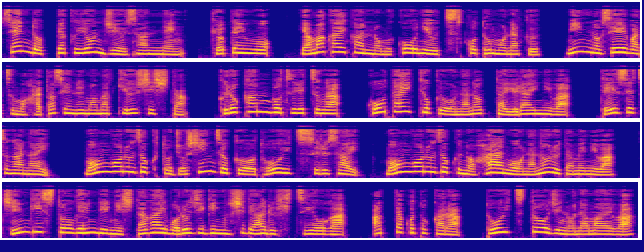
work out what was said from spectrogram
1643年、拠点を山海岸の向こうに移すこともなく、民の征伐も果たせぬまま休止した。黒陥没列が皇太極を名乗った由来には、定説がない。モンゴル族と女神族を統一する際、モンゴル族のハーンを名乗るためには、チンギス島原理に従いボルジギヌ氏である必要があったことから、統一当時の名前は、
